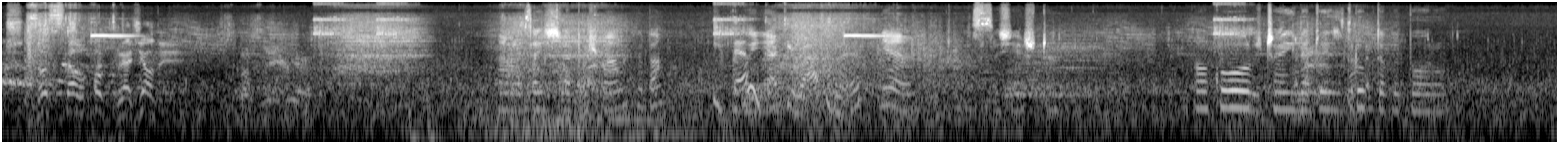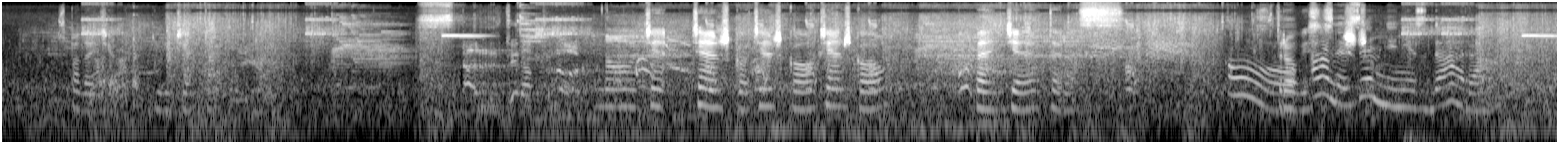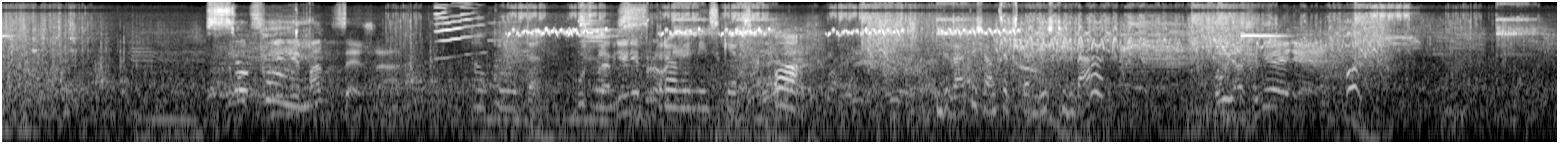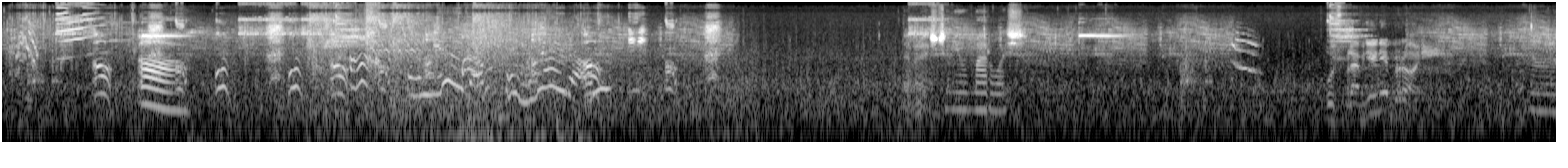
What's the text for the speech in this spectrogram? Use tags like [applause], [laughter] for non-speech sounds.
Gracz został okradziony. No ale coś źle poszłam chyba. I ten Ojej. taki ładny. Nie, jest coś jeszcze. O kurczę, ile tu jest dróg do wyboru. Spadajcie, ludzięta. Starty na proch. No, cię, ciężko, ciężko, ciężko będzie teraz. Zdrowie się ale zniszczyło. ze mnie nie zdara. Wzmocnienie Super. pancerza. O kurde. Usprawnienie Moim broni. zdrowiem jest kiepsko. O, 2042? Ujarzmienie. o, Umieram, umieram. dobra, jeszcze nie umarłaś. Usprawnienie broni. Dobra.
